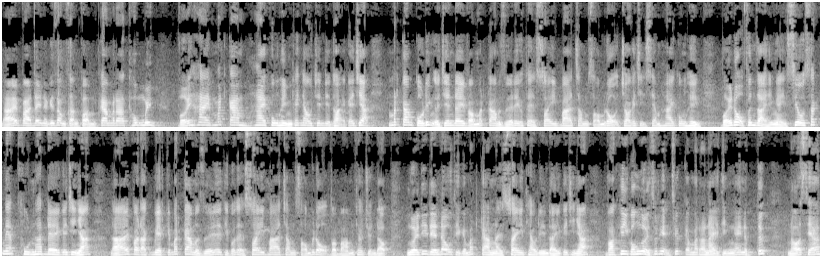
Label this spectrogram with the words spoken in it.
Đấy và đây là cái dòng sản phẩm camera thông minh với hai mắt cam, hai khung hình khác nhau trên điện thoại các anh chị ạ. Mắt cam cố định ở trên đây và mắt cam ở dưới đây có thể xoay 360 độ cho các chị xem hai khung hình với độ phân giải hình ảnh siêu sắc nét Full HD các anh chị nhá. Đấy, và đặc biệt cái mắt cam ở dưới đây thì có thể xoay 360 độ và bám theo chuyển động. Người đi đến đâu thì cái mắt cam này xoay theo đến đấy các chị nhá. Và khi có người xuất hiện trước camera này thì ngay lập tức nó sẽ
